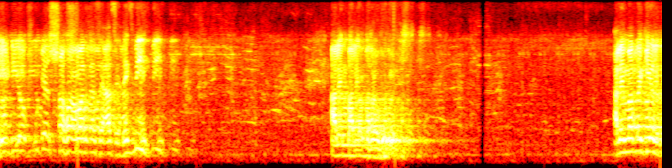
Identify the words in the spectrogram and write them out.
ভিডিও ফুটেজ সহ আমার কাছে আছে। দেখবি? আলেম ধরা পড়ে আলেম কি হলো?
